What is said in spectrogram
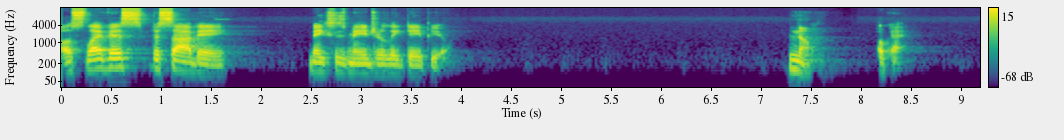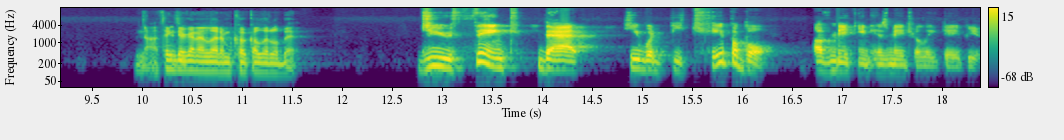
Osleivis Basabe makes his major league debut? No. Okay. No, I think they're going to let him cook a little bit. Do you think that he would be capable of making his major league debut?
